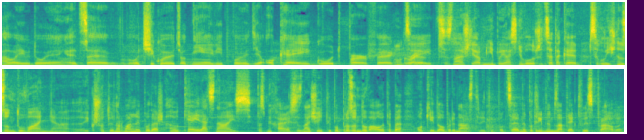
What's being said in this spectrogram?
How are you doing?» І це очікують однієї відповіді: окей, okay, good, perfect, ну, це, great. Це знаєш, я мені пояснювало, що це таке психологічне зондування. Якщо ти нормально подаєш, окей, okay, that's nice, посміхаєшся, значить, типу, прозондували тебе, окей, добрий настрій. Типу, це не потрібно знати, як твої справи.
